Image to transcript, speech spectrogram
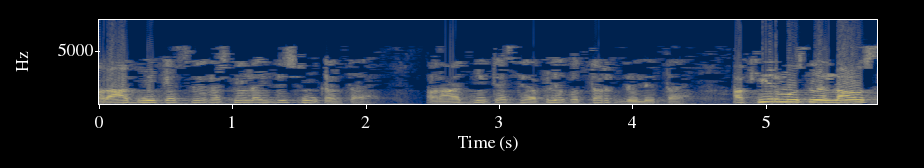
और आदमी कैसे रेशनलाइजेशन करता है? और आदमी कैसे अपने को तर्क दे लेता है? आखिर में उसने लाओस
